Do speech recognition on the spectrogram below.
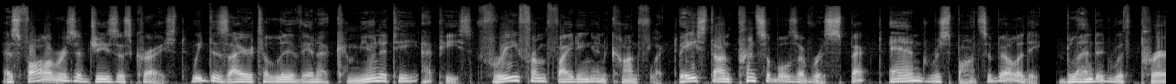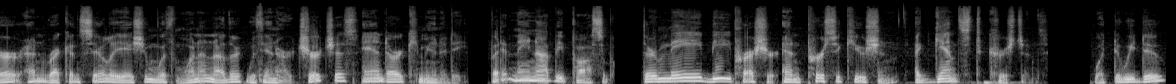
As followers of Jesus Christ, we desire to live in a community at peace, free from fighting and conflict, based on principles of respect and responsibility, blended with prayer and reconciliation with one another within our churches and our community. But it may not be possible. There may be pressure and persecution against Christians. What do we do?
